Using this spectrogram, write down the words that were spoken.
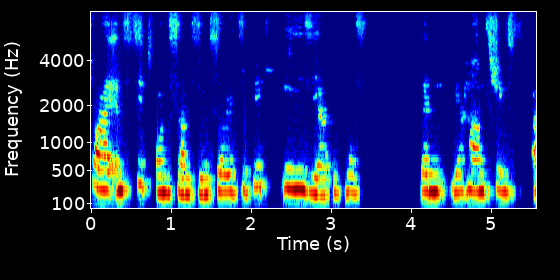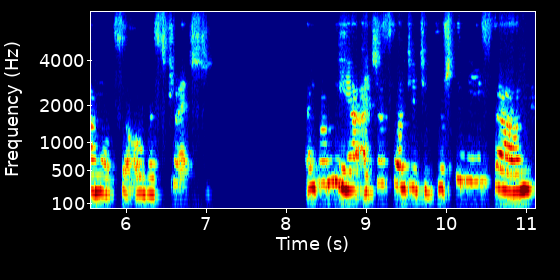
try and sit on something so it's a bit easier because then your hamstrings are not so overstretched. And from here, I just want you to push the knees down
